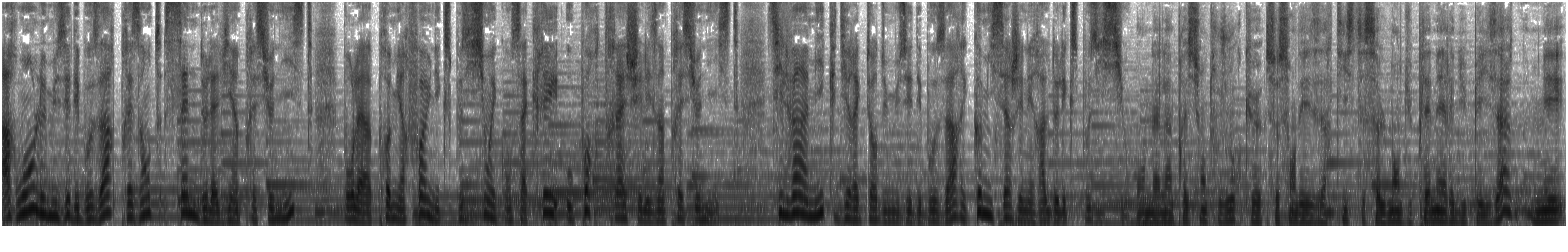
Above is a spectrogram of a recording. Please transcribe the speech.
À Rouen, le musée des beaux-arts présente Scène de la vie impressionniste. Pour la première fois, une exposition est consacrée aux portraits chez les impressionnistes. Sylvain Amic, directeur du musée des beaux-arts et commissaire général de l'exposition. On a l'impression toujours que ce sont des artistes seulement du plein air et du paysage, mais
